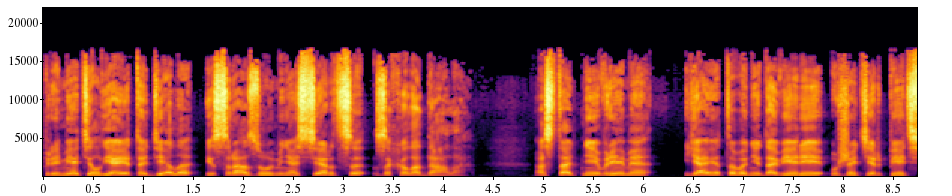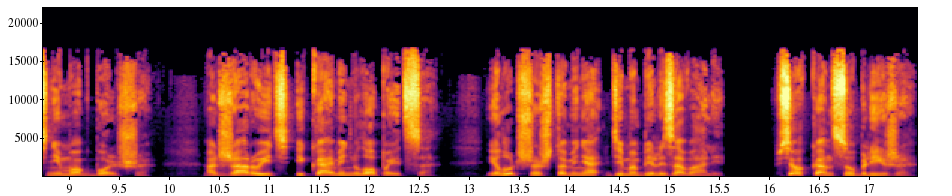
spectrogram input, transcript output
Приметил я это дело, и сразу у меня сердце захолодало. Остатнее время я этого недоверия уже терпеть не мог больше. От жару ведь и камень лопается и лучше, что меня демобилизовали. Все к концу ближе.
